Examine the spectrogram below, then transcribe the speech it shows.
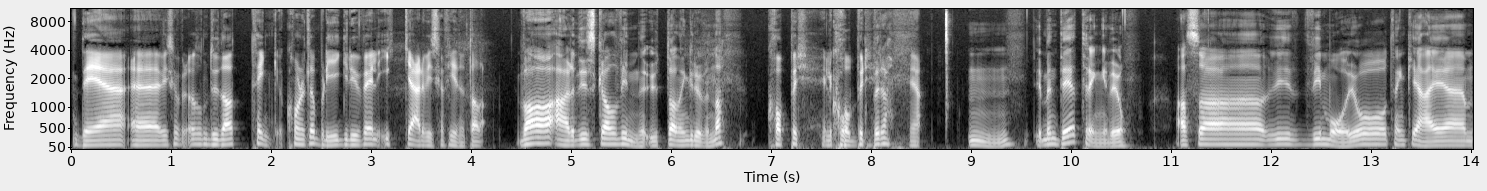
det eh, vi skal altså, Du da tenker Kommer det til å bli gruve, eller ikke, er det vi skal finne ut av, da. Hva er det de skal vinne ut av den gruven, da? Kopper. Eller kobber. Kobber, Ja. Mm. Men det trenger vi jo. Altså, vi, vi må jo, tenker jeg,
